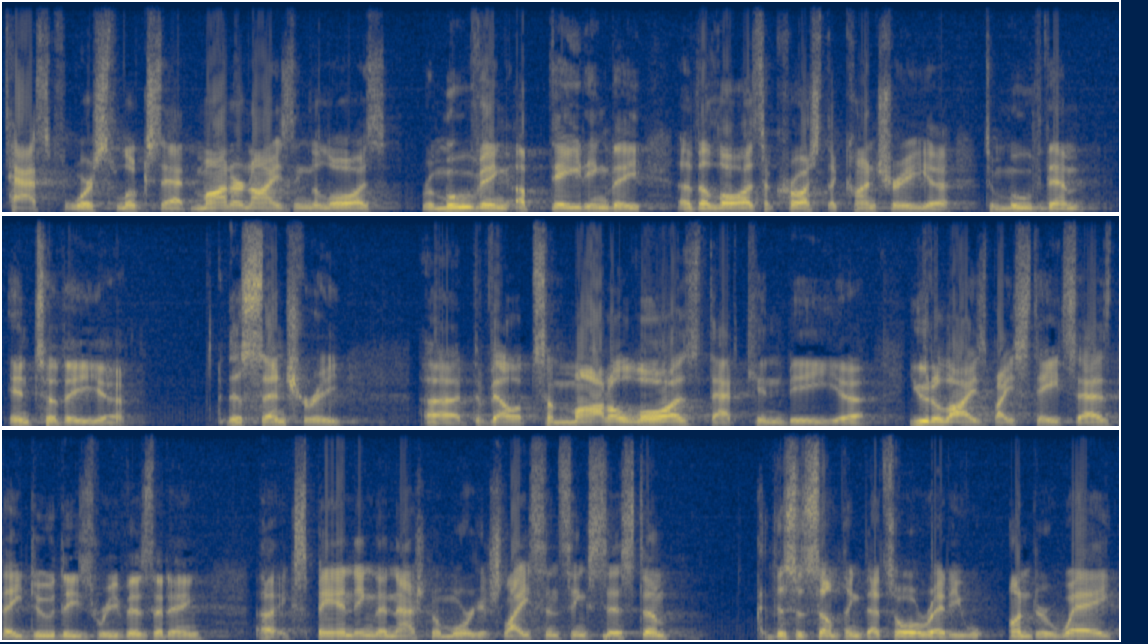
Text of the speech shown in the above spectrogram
task force looks at modernizing the laws, removing, updating the, uh, the laws across the country uh, to move them into the, uh, century, uh, develop some model laws that can be uh, utilized by states as they do these revisiting, uh, expanding the national mortgage licensing system. This is something that's already underway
